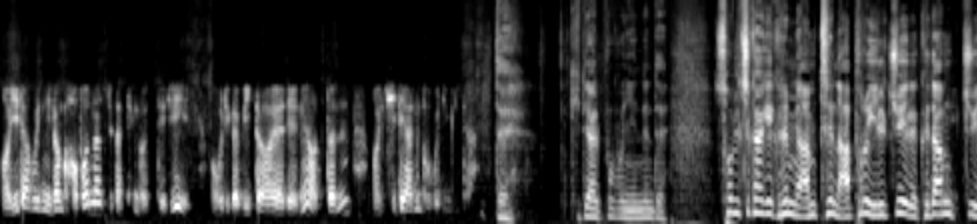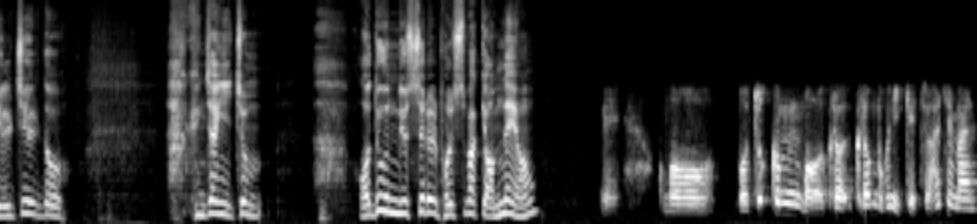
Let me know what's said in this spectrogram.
어, 일하고 있는 이런 거버넌스 같은 것들이 우리가 믿어야 되는 어떤 어, 기대하는 부분입니다. 네. 기대할 부분이 있는데 솔직하게 그러면 아무튼 앞으로 일주일 그다음 주 일주일도 굉장히 좀 어두운 뉴스를 볼 수밖에 없네요. 네. 뭐, 뭐 조금 뭐 그런, 그런 부분이 있겠죠. 하지만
